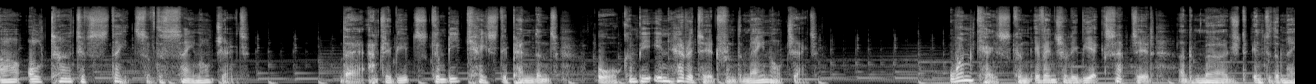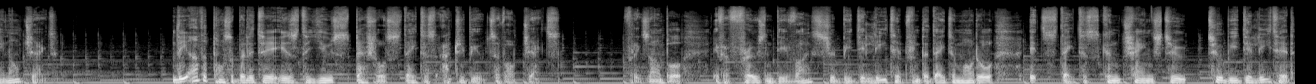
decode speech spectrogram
are alternative states of the same object. Their attributes can be case-dependent or can be inherited from the main object. One case can eventually be accepted and merged into the main object. The other possibility is to use special status attributes of objects. For example, if a frozen device should be deleted from the data model, its status can change to to be deleted,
